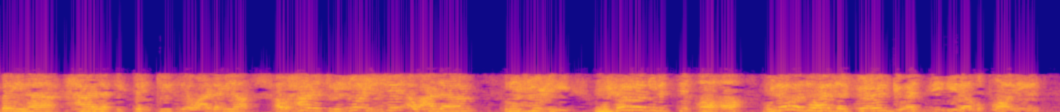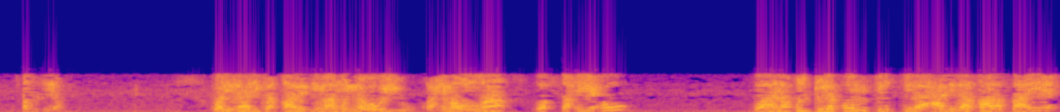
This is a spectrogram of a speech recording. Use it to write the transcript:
بين حالة التنكيس أو عدمها أو حالة رجوع الشيء أو عدم رجوعه. مجرد الاستقاء مجرد هذا الفعل يؤدي إلى بطلان الصيام. ولذلك قال الإمام النووي رحمه الله والصحيح وأنا قلت لكم في الاصطلاحات إذا قال الصحيح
